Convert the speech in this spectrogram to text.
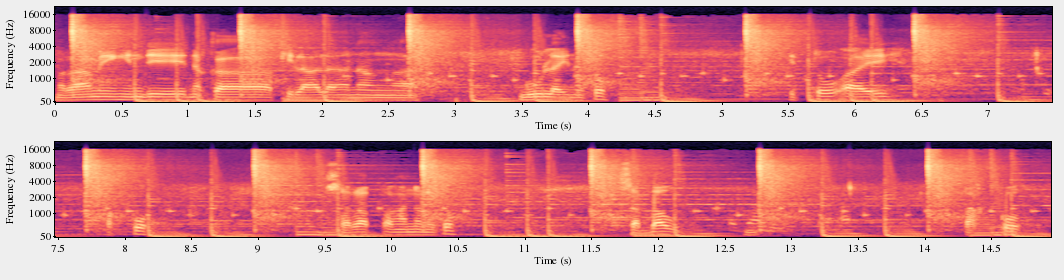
maraming hindi nakakilala ng ah, gulay na to. Ito ay pako sarap ang ano nito. Sabaw. Pako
